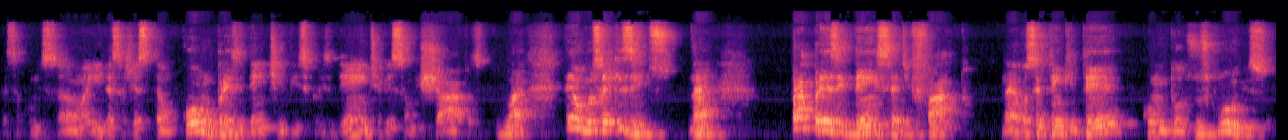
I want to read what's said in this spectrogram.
dessa comissão aí, dessa gestão, como presidente e vice-presidente, eleição de chapas, tudo mais, tem alguns requisitos, né? Para a presidência, de fato, né, você tem que ter, como em todos os clubes,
